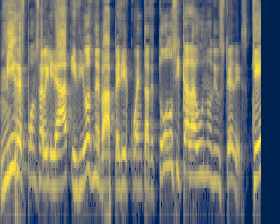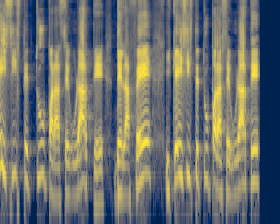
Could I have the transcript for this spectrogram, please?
Mi responsabilidad y Dios me va a pedir cuentas de todos y cada uno de ustedes. ¿Qué hiciste tú para asegurarte de la fe y qué hiciste tú para asegurarte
